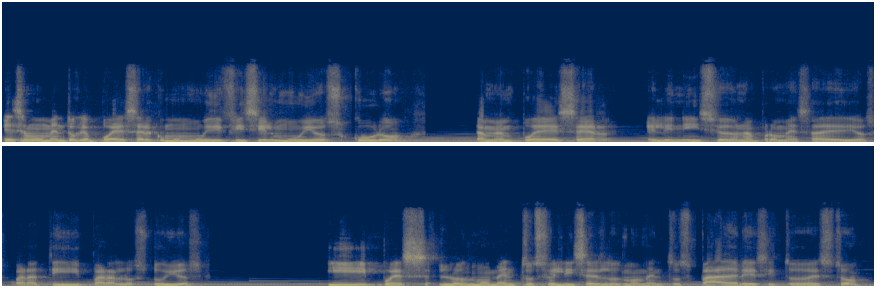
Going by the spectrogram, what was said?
ese momento que puede ser como muy difícil, muy oscuro, también puede ser el inicio de una promesa de Dios para ti y para los tuyos. Y pues los momentos felices, los momentos padres y todo esto,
